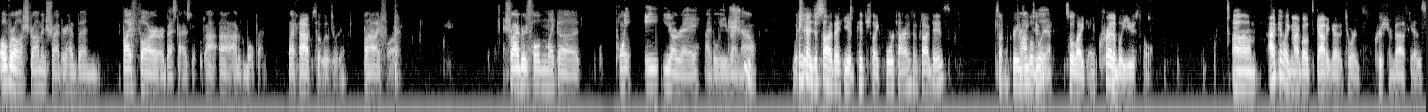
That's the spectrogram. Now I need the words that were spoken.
overall, Strahm and Schreiber have been by far our best guys uh, uh, out of the bullpen. By far, Absolutely. by far. Schreiber's holding like a .8 ERA, I believe, right now. I think I just saw that he had pitched like four times in five days. Something crazy probably too. So like incredibly useful. Um, I feel like my vote's got to go towards Christian Vasquez.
